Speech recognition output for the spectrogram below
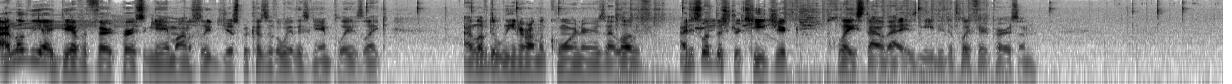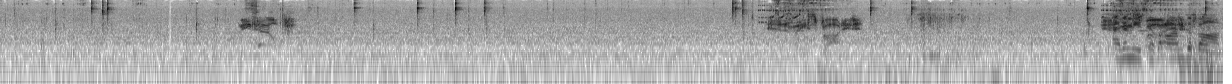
I love the idea of a third-person game, honestly, just because of the way this game plays. Like, I love to lean around the corners. I love... I just love the strategic play style that is needed to play third person. Need help. Enemies have armed the bomb.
